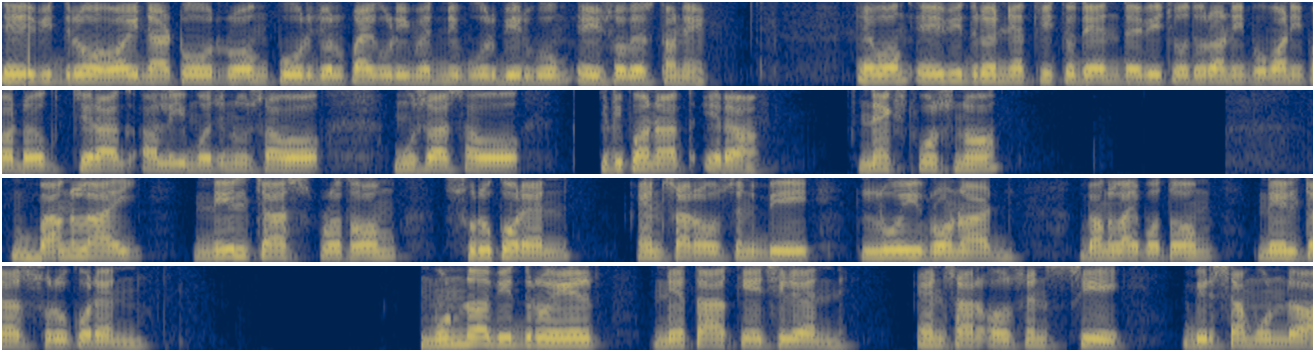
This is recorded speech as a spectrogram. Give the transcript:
এই বিদ্রোহ হয় নাটোর, রংপুর, জলপাইগুড়ি, মেদিনীপুর, বীরভূম এই সব স্থানে। এবং এই বিদ্রোহের নেতৃত্ব দেন দেবী চৌধুরানী, ভবানী পাঠক, চেরাগ আলী, মজনু শাহ মুসা শাহ কৃপানাথ এরা। নেক্সট প্রশ্ন। বাংলায় নীল চাষ প্রথম শুরু করেন answer option B, Louis Bonnard. বাংলায় প্রথম নীল চাষ শুরু করেন। মুন্ডা বিদ্রোহের নেতা কে ছিলেন? Answer option C, Birsa Munda.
